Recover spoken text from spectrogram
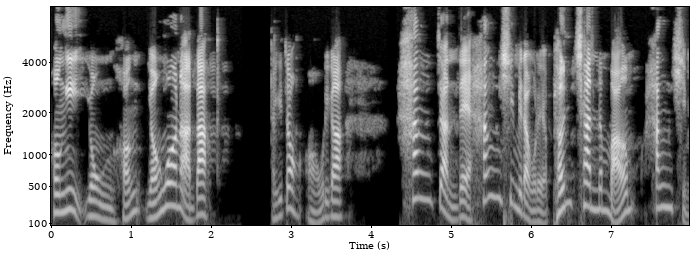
흥이 용흥 영원하다. 알겠죠? 어, 우리가 항자인데 항심이라고 그래요. 변치 않는 마음 항심.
